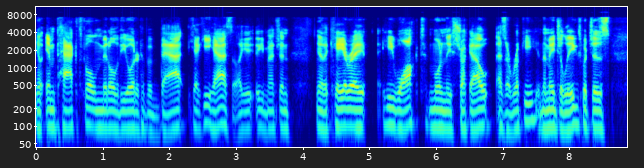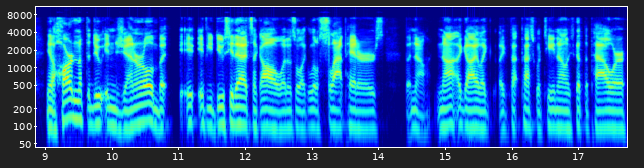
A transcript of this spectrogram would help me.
you know impactful middle of the order type of bat. Yeah, he has like you mentioned, you know the K rate. He walked more than he struck out as a rookie in the major leagues, which is you know hard enough to do in general. But if you do see that, it's like oh, what those are like little slap hitters but no, not a guy like like Pasquantino. He's got the power,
